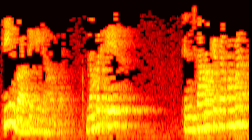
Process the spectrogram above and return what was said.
تین باتیں ہیں یہاں پر۔ نمبر ایک، انسانوں کے پیغمبر۔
